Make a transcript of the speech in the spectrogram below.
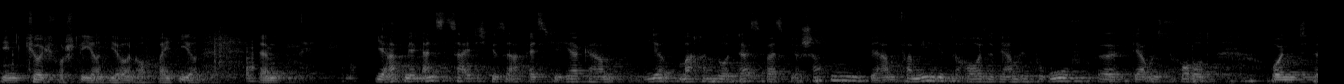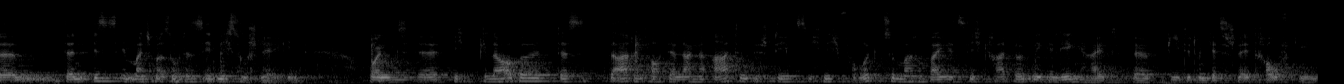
den Kirchvorstehern hier und auch bei dir. Ihr habt mir ganz zeitig gesagt, als ich hierher kam, wir machen nur das, was wir schaffen. Wir haben Familie zu Hause, wir haben einen Beruf, äh, der uns fordert. Und ähm, dann ist es eben manchmal so, dass es eben nicht so schnell geht. Und äh, ich glaube, dass darin auch der lange Atem besteht, sich nicht verrückt zu machen, weil jetzt sich gerade irgendeine Gelegenheit äh, bietet und jetzt schnell draufgehen.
